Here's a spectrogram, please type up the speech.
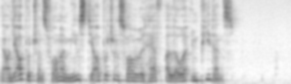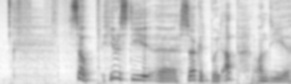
uh, on the output transformer, means the output transformer will have a lower impedance. So here is the uh, circuit built up on the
